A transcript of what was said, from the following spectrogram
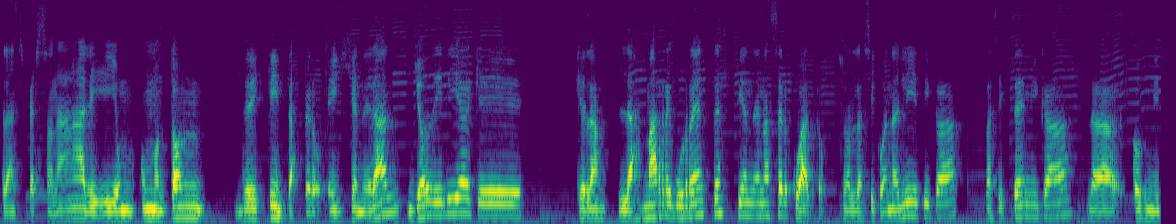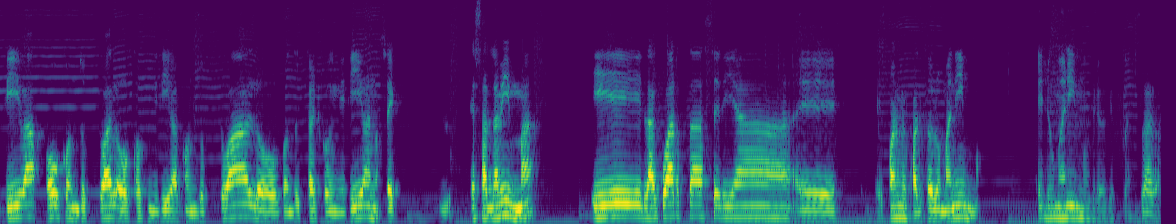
transpersonal y, un, montón de distintas, pero en general yo diría que, que las más recurrentes tienden a ser cuatro. Son la psicoanalítica, la sistémica, la cognitiva o conductual o cognitiva conductual o conductual cognitiva, no sé, esa es la misma. Y la cuarta sería, eh, ¿cuál me faltó? El humanismo. El humanismo creo que fue. Claro,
